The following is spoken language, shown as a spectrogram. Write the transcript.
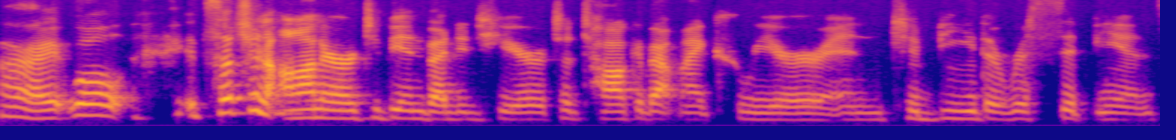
All right. Well, it's such an honor to be invited here to talk about my career and to be the recipient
